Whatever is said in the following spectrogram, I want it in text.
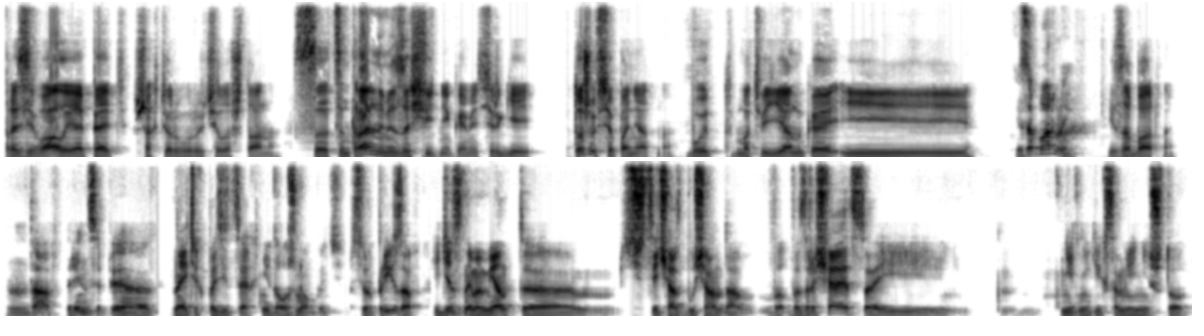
прозевал, и опять Шахтер выручил Штана. С центральными защитниками, Сергей, тоже все понятно. Будет Матвиенко и... И Забарный. И Забарный. Да, в принципе, на этих позициях не должно быть сюрпризов. Единственный момент, э, сейчас Бущан, да, возвращается, и нет никаких сомнений, что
